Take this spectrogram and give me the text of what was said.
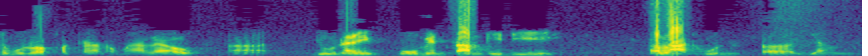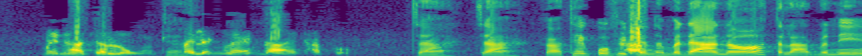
สมมุติว่าประกาศออกมาแล้วอาอยู่ในโมเมนตัมที่ดี ตลาดหุ้นเอ่อยังไม่น่าจะลงค่ะไปแรงๆได้ครับผมจ้ะจ้ะก็เทคโปรฟิตครับกันธรรมดาเนาะตลาดวันนี้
